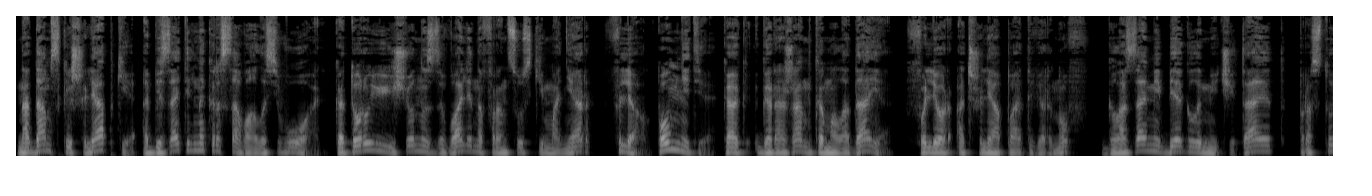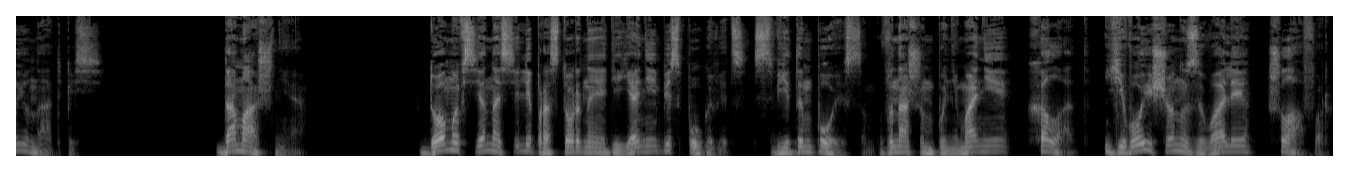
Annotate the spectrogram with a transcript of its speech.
На дамской шляпке обязательно красовалась вуаль, которую еще называли на французский манер флял. Помните, как горожанка молодая Флер от шляпы отвернув, глазами беглыми читает простую надпись. Домашнее. Дома все носили просторное одеяние без пуговиц, с витым поясом, в нашем понимании халат. Его еще называли шлафор.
